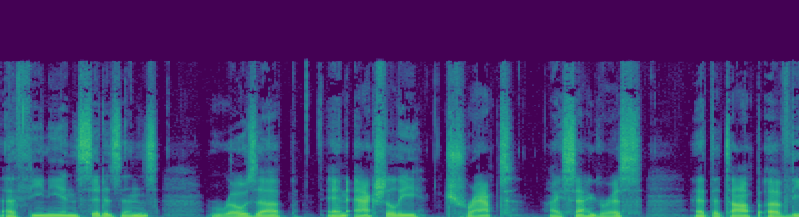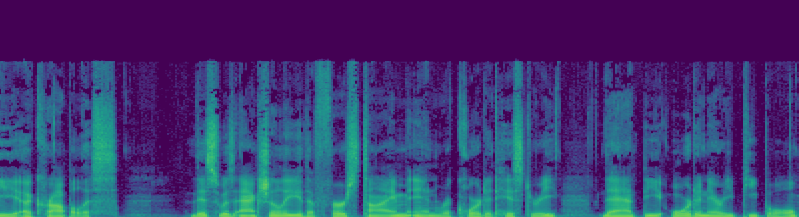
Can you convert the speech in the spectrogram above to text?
Athenian citizens rose up and actually trapped Isagoras at the top of the Acropolis. This was actually the first time in recorded history that the ordinary people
